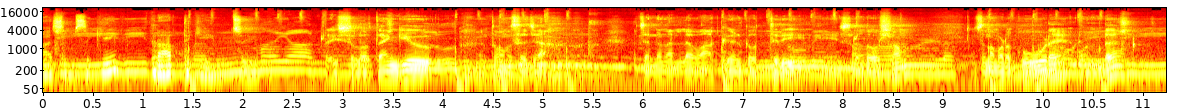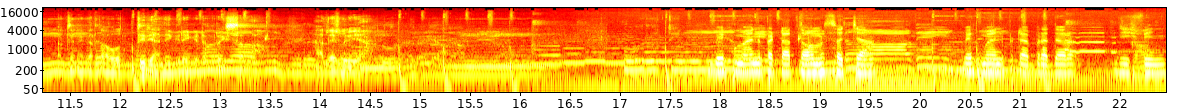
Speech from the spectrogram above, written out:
ആശംസിക്കുകയും പ്രാർത്ഥിക്കുകയും ചെയ്യും. താങ്ക് യു തോമസ് അച്ഛ. അച്ഛന്റെ നല്ല വാക്കുകൾക്ക് ഒത്തിരി സന്തോഷം. അച്ഛൻ നമ്മുടെ കൂടെ ഉണ്ട്. അച്ഛനെ കർത്താവ് ഒത്തിരി അനുഗ്രഹിക്കട്ടെ. പ്രൈസ് ബഹുമാനപ്പെട്ട തോമസ് അച്ച ബഹുമാനപ്പെട്ട ബ്രദർ ജിഫിൻ.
